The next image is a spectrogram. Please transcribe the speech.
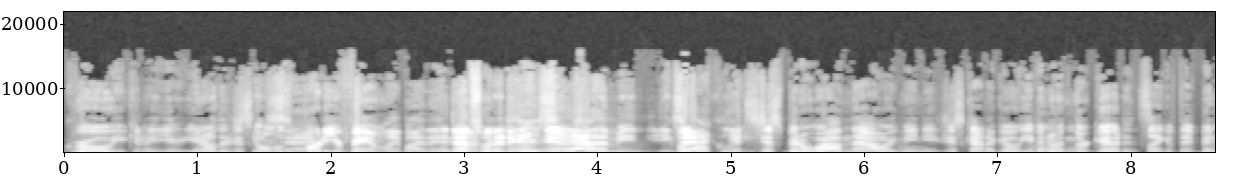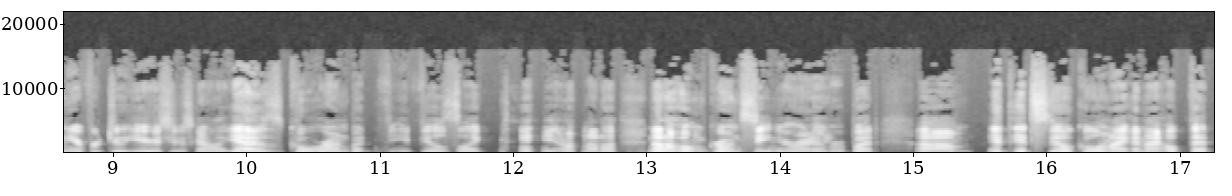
grow. You can, you, you know, they're just almost part of your family by the and that's what it is. Yeah. I mean, But exactly. It's just been a while now. I mean, you just kind of go, even when they're good, it's like if they've been here for two years, you're just kind of like, yeah, this is a cool run, but it feels like, you know, not a not a homegrown senior or whatever. But um, it, it's still cool, and I and I hope that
